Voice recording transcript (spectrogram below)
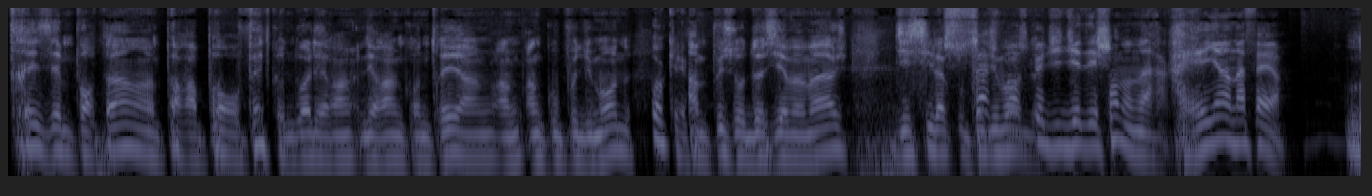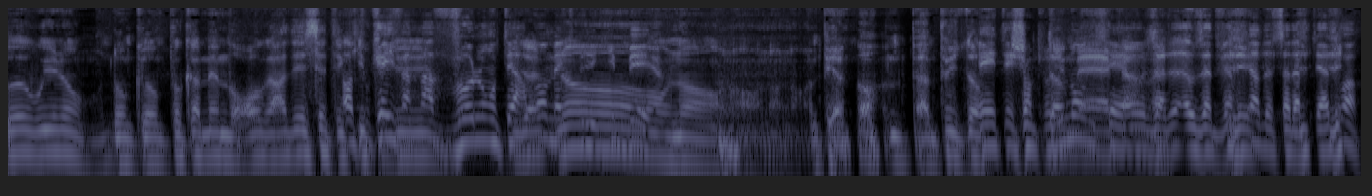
très important hein, par rapport au fait qu'on doit les, les rencontrer en, en, en Coupe du Monde, en plus au deuxième match, d'ici la Coupe Ça, du je Monde. pense que Didier Deschamps n'en a rien à faire. Euh, oui, non. Donc on peut quand même regarder cette équipe. En tout cas, il va du- pas volontairement mettre l'équipe B. hein. Non, non, non, non. Et puis, bon, un peu, Il a été champion du monde, c'est aux, ad- aux adversaires de s'adapter à toi.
